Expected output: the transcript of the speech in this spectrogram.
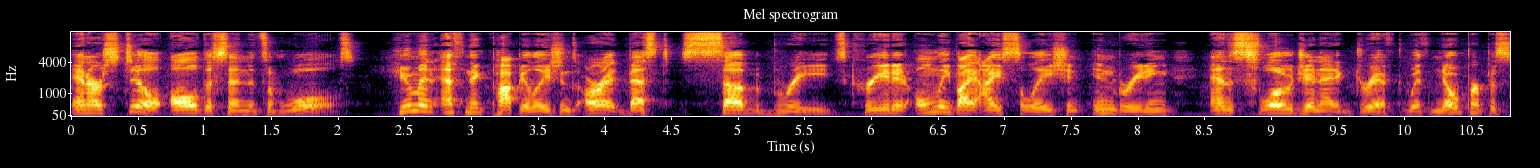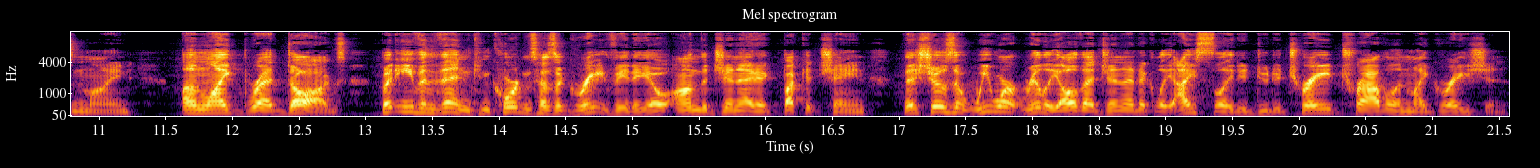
and are still all descendants of wolves. Human ethnic populations are at best sub-breeds, created only by isolation, inbreeding, and slow genetic drift with no purpose in mind, unlike bred dogs, but even then, Concordance has a great video on the genetic bucket chain that shows that we weren't really all that genetically isolated due to trade, travel, and migration.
